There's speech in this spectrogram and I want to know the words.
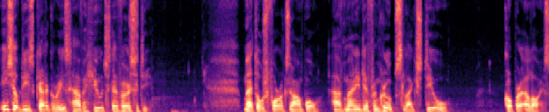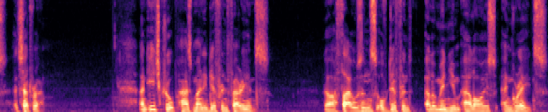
Each of these categories have a huge diversity. Metals, for example, have many different groups like steel, copper alloys, etc. And each group has many different variants. There are thousands of different aluminium alloys and grades.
